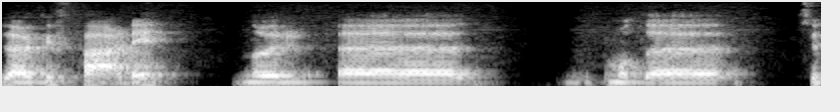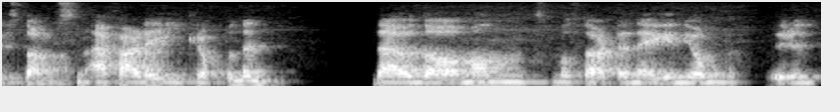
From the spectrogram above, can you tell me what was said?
Du er jo ikke ferdig når eh, på en måte substansen er ferdig i kroppen din. Det er jo da man må starte en egen jobb rundt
